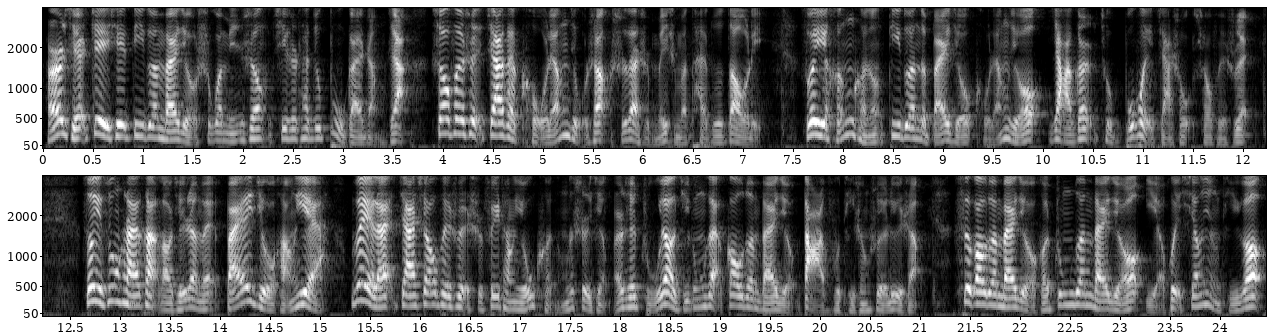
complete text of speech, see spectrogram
而且这些低端白酒事关民生，其实它就不该涨价，消费税加在口粮酒上实在是没什么太多的道理，所以很可能低端的白酒、口粮酒压根儿就不会加收消费税。所以综合来看，老齐认为白酒行业啊。未来加消费税是非常有可能的事情，而且主要集中在高端白酒大幅提升税率上，次高端白酒和中端白酒也会相应提高，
